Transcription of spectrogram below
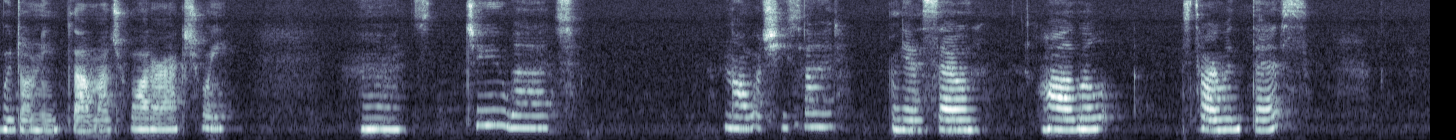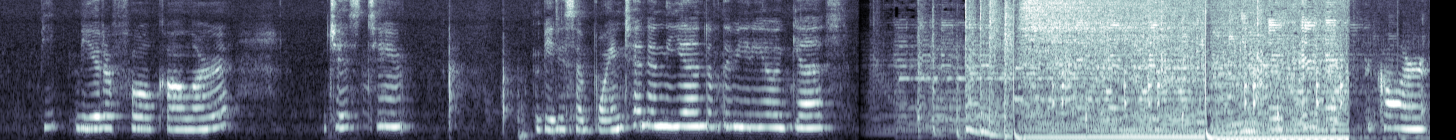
we don't need that much water actually. Uh, it's too wet. Not what she said. Yeah, so I will start with this. Be beautiful color. Just to be disappointed in the end of the video I guess. The color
